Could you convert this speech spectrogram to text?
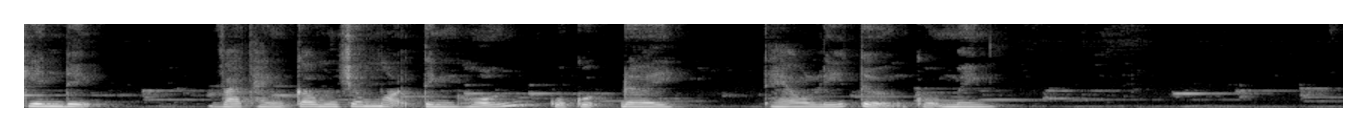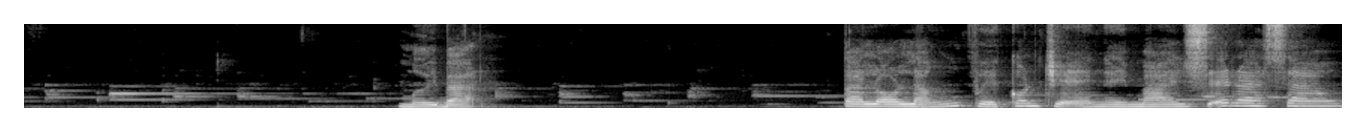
kiên định và thành công trong mọi tình huống của cuộc đời theo lý tưởng của mình. Mời bạn. Ta lo lắng về con trẻ ngày mai sẽ ra sao,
